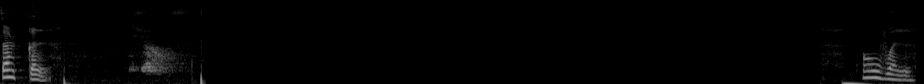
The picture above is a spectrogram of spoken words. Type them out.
circle. Oval.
